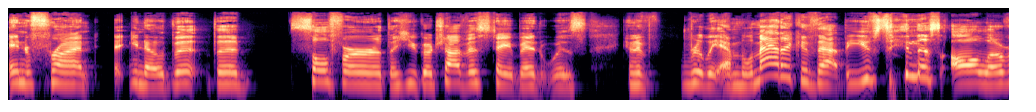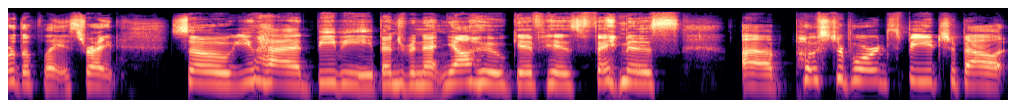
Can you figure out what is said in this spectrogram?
in front. You know, the the sulfur, the Hugo Chavez statement was kind of really emblematic of that. But you've seen this all over the place, right? So you had Bibi Benjamin Netanyahu give his famous a poster board speech about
